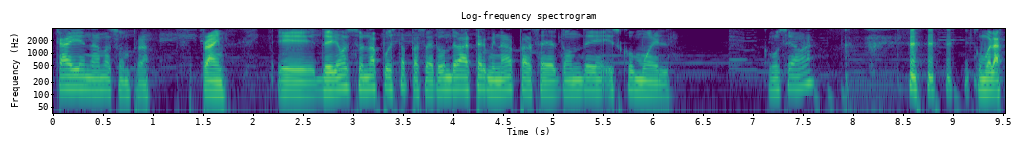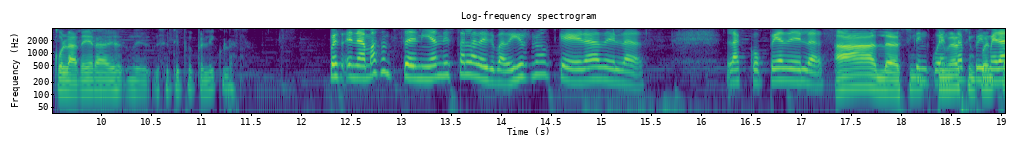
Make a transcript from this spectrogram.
cae en Amazon Prime. Prime. Eh, deberíamos hacer una apuesta para saber dónde va a terminar, para saber dónde es como el... ¿Cómo se llama? como la coladera de, de- de ese tipo de películas. Pues en Amazon tenían esta, la del Badir, ¿no? Que era de las. La copia de las Ah, las cin- 50 primeras primeras,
